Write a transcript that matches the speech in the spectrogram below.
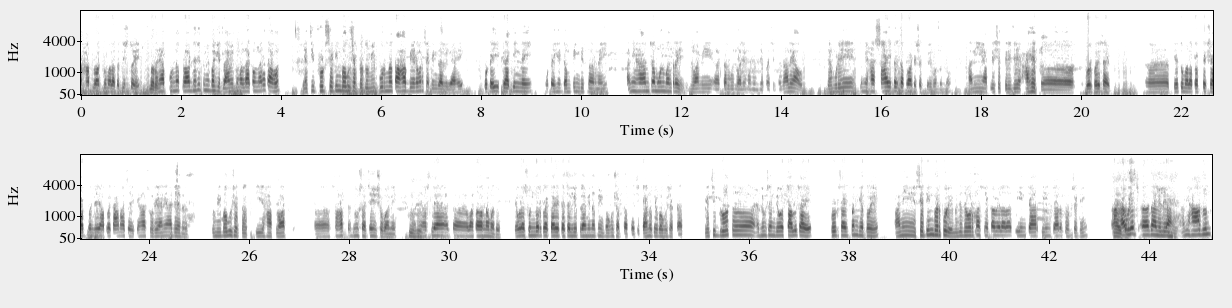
हा प्लॉट तुम्हाला आता दिसतोय. आणि हा पूर्ण प्लॉट जरी तुम्ही बघितला आम्ही तुम्हाला दाखवणारच आहोत. याची फ्रूट सेटिंग बघू शकता तुम्ही. पूर्णतः हा बेडवर सेटिंग झालेली आहे. कुठेही क्रॅकिंग नाही कुठेही डम्पिंग दिसणार नाही. आणि हा आमचा मूल मंत्र आहे जो आम्ही टरबूजवाले म्हणून जे प्रसिद्ध झाले आहोत. त्यामुळे तुम्ही हा सहा एकरचा प्लॉट आहे शेतकरी बंधूंनो. आणि आपले शेतकरी जे आहेत गोरपडे साहेब ते तुम्हाला प्रत्यक्षात म्हणजे आपलं काम असं आहे की हा सूर्य आणि अजय दत्त तुम्ही बघू शकता की हा प्लॉट सहा दिवसाच्या हिशोबाने आणि. असल्या अं, वातावरणामध्ये. एवढ्या सुंदर प्रकारे त्याचा लिप लॅमिना तुम्ही बघू शकता त्याची कॅनोपी बघू शकतात. याची ग्रोथ दिवसेंदिवस चालूच आहे. फ्रूट साईज पण घेतोय आणि सेटिंग भरपूर आहे. म्हणजे जवळपास एका वेळेला तीन चार तीन चार फ्रूट सेटिंग. ऍव्हरेज झालेली आहे. आणि हा अजून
